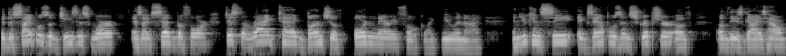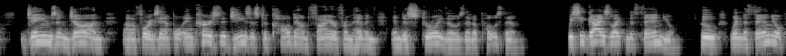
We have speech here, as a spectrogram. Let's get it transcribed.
The disciples of Jesus were, as I've said before, just a ragtag bunch of ordinary folk like you and I and you can see examples in Scripture of, of these guys, how James and John, uh, for example, encouraged Jesus to call down fire from heaven and destroy those that oppose them. We see guys like Nathaniel, who, when Nathaniel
